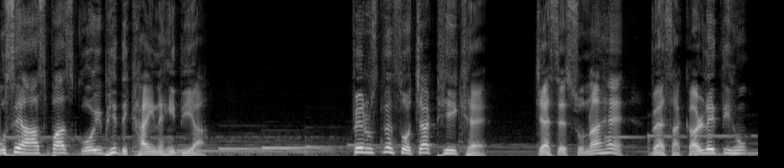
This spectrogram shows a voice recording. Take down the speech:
उसे आसपास कोई भी दिखाई नहीं दिया। फिर उसने सोचा, ठीक है, जैसे सुना है, वैसा कर लेती हूँ।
